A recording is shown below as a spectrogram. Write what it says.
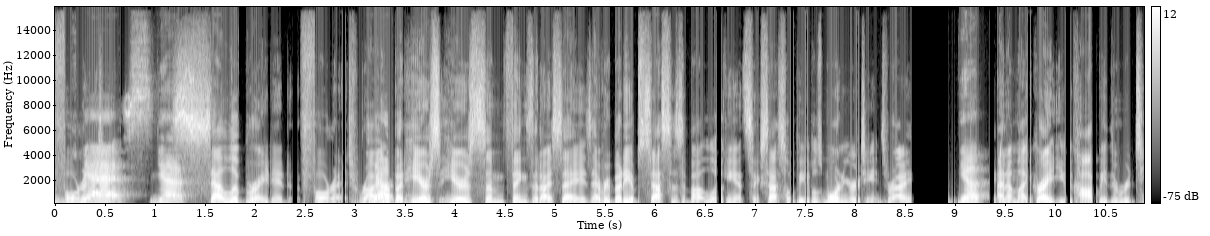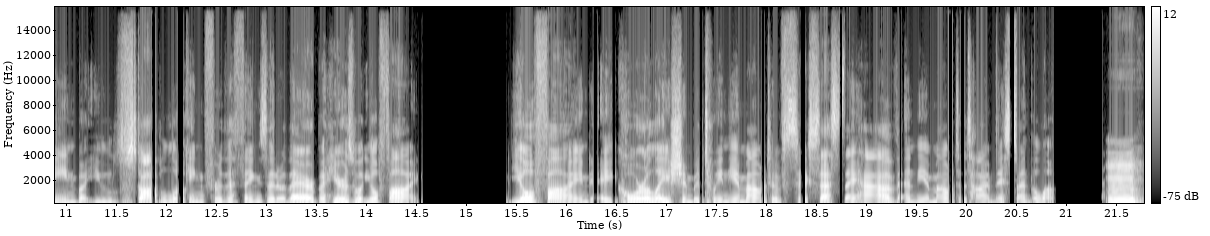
for yes, it. Yes, yes. Celebrated for it, right? Yep. But here's here's some things that I say is everybody obsesses about looking at successful people's morning routines, right? Yep. And I'm like, great, you copy the routine, but you stop looking for the things that are there. But here's what you'll find you'll find a correlation between the amount of success they have and the amount of time they spend alone. Mm,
